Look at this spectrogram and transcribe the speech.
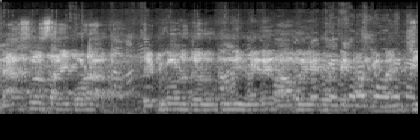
నేషనల్ స్థాయి కూడా చెప్పుకోవడం జరుగుతుంది మీరే రాబోయేటువంటి మనకి మంచి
